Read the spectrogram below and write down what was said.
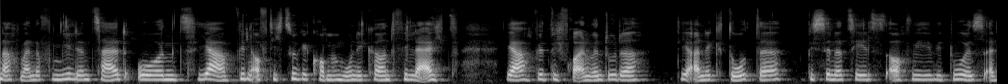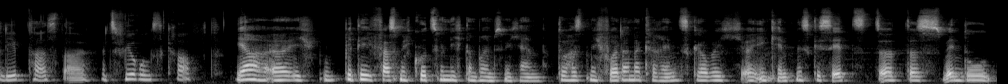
nach meiner Familienzeit und ja, bin auf dich zugekommen, Monika, und vielleicht, ja, würde mich freuen, wenn du da die Anekdote ein bisschen erzählst, auch wie, wie du es erlebt hast äh, als Führungskraft. Ja, äh, ich bitte, ich fasse mich kurz, wenn nicht, dann bremse mich ein. Du hast mich vor deiner Karenz, glaube ich, äh, in Kenntnis gesetzt, dass wenn du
